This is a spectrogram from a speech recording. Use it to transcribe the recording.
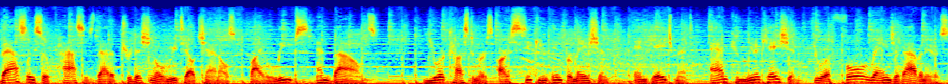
vastly surpasses that of traditional retail channels by leaps and bounds. Your customers are seeking information, engagement, and communication through a full range of avenues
